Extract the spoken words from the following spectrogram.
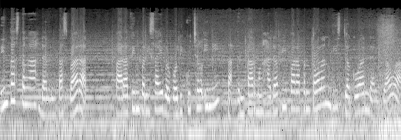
lintas tengah, dan lintas barat. Para tim perisai berbodi kucel ini tak gentar menghadapi para pentolan bis jagoan dari Jawa.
